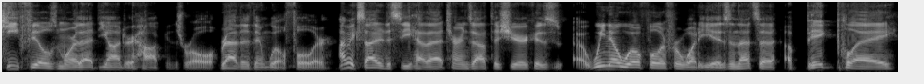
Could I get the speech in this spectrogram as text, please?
he feels more that DeAndre Hopkins role rather than Will Fuller. I'm excited to see how that turns out this year because uh, we know Will Fuller for what he is, and that's a, a big play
